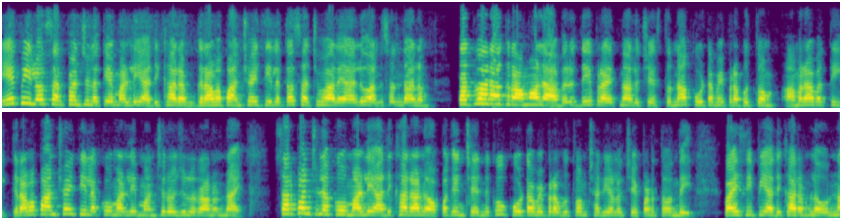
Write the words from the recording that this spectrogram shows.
ఏపీలో సర్పంచులకే మళ్ళీ అధికారం గ్రామ పంచాయతీలతో సచివాలయాలు అనుసంధానం. తద్వారా గ్రామాల అభివృద్ధి ప్రయత్నాలు చేస్తున్న కూటమి ప్రభుత్వం అమరావతి గ్రామ పంచాయతీలకు మళ్ళీ మంచి రోజులు రానున్నాయి. సర్పంచులకు మళ్ళీ అధికారాలు అప్పగించేందుకు కూటమి ప్రభుత్వం చర్యలు చేపడుతోంది. వైసీపీ అధికారంలో ఉన్న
